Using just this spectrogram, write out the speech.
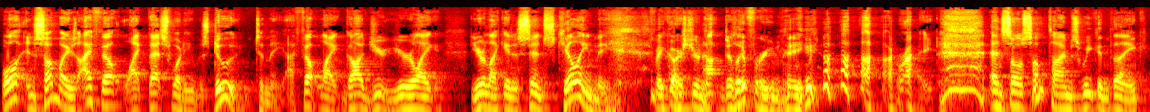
Well, in some ways, I felt like that's what he was doing to me. I felt like God, you're, you're like you're like in a sense killing me because you're not delivering me, right? And so sometimes we can think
